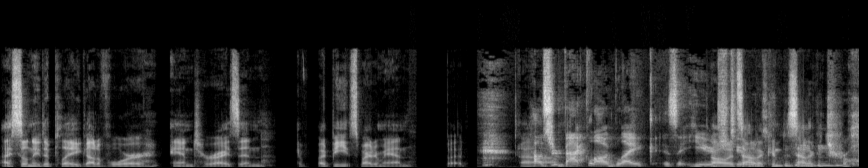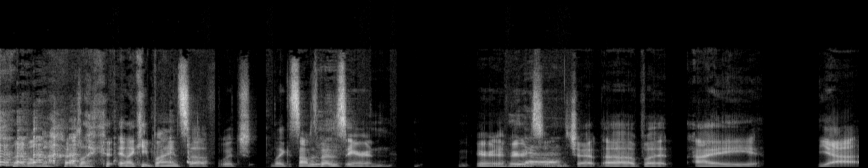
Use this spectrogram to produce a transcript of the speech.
I still need to play God of War and Horizon. I- I beat Spider Man, but How's your um, backlog like? Is it huge? Oh, it's too? out of con- it's out of control. I don't know. I like, and I keep buying stuff, which like it's not as bad as Aaron. Aaron, if Aaron's still in the chat, uh, but I, yeah,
